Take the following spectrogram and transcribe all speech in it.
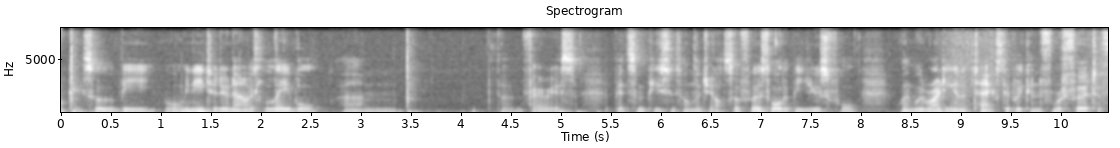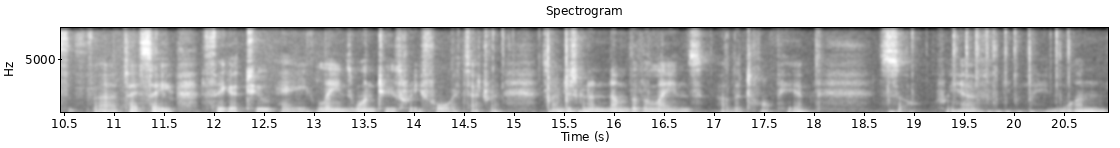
Okay, so it would be what we need to do now is label um, the various bits and pieces on the gel. So first of all, it'd be useful when we're writing in a text if we can refer to, uh, say, figure 2a, lanes 1, 2, 3, 4, etc. So I'm just going to number the lanes at the top here. So if we have lane 1,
